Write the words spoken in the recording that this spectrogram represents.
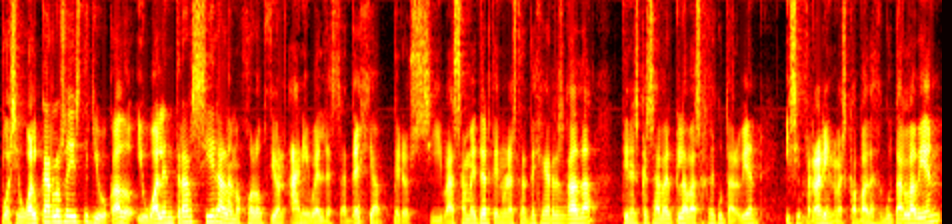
Pues igual Carlos ahí está equivocado. Igual entrar sí era la mejor opción a nivel de estrategia, pero si vas a meterte en una estrategia arriesgada, tienes que saber que la vas a ejecutar bien. Y si Ferrari no es capaz de ejecutarla bien,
